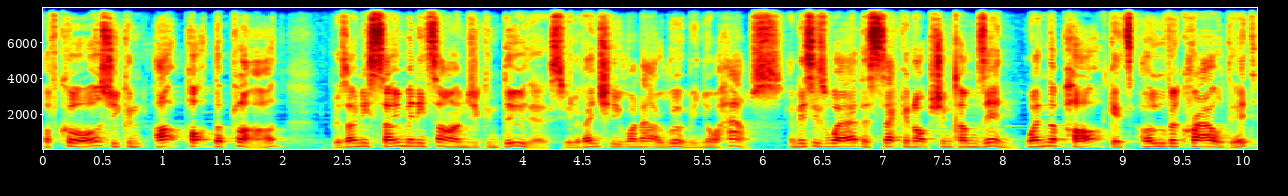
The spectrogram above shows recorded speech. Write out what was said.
Of course, you can up pot the plant, but there's only so many times you can do this. You'll eventually run out of room in your house. And this is where the second option comes in. When the pot gets overcrowded,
